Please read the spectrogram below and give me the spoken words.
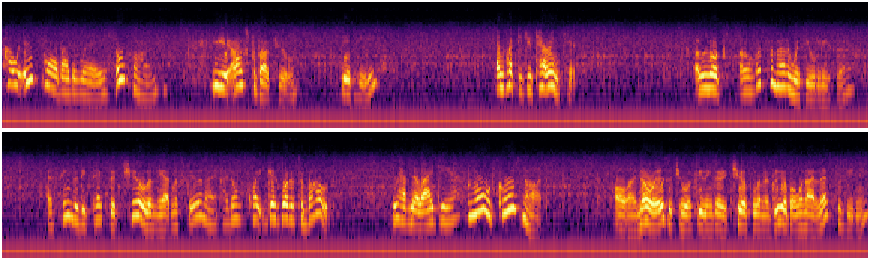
How is Paul, by the way? Oh, fine. He asked about you. Did he? And what did you tell him, Kit? Uh, look, uh, what's the matter with you, Lisa? I seem to detect a chill in the atmosphere, and I, I don't quite get what it's about. You have no idea? No, of course not. All I know is that you were feeling very cheerful and agreeable when I left this evening.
